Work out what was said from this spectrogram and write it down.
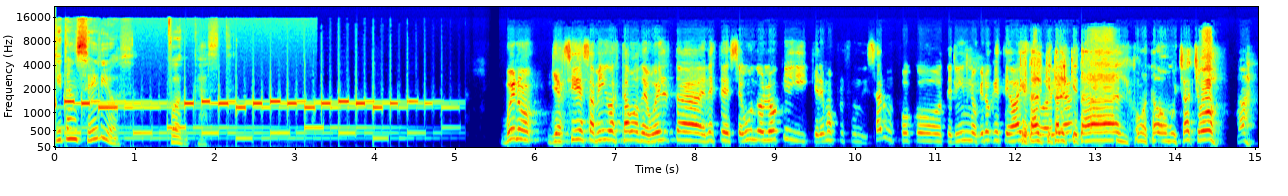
qué tan serios? Podcast. Bueno, y así es, amigos, estamos de vuelta en este segundo bloque y queremos profundizar un poco, Telín, no creo que te vayas ¿Qué tal, qué tal, qué tal? ¿Cómo estamos, muchachos? Ah,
